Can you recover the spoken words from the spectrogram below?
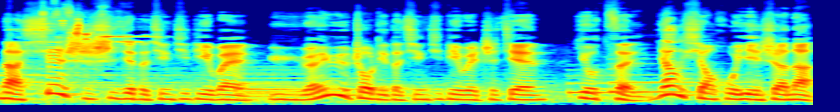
那现实世界的经济地位与元宇宙里的经济地位之间又怎样相互映射呢？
